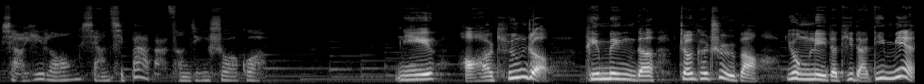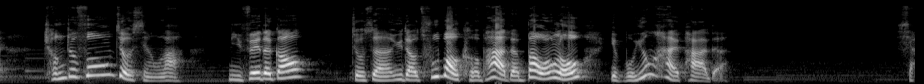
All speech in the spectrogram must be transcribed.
小翼龙想起爸爸曾经说过：“你好好听着，拼命的张开翅膀，用力的踢打地面，乘着风就行了。你飞得高，就算遇到粗暴可怕的霸王龙，也不用害怕的。”小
